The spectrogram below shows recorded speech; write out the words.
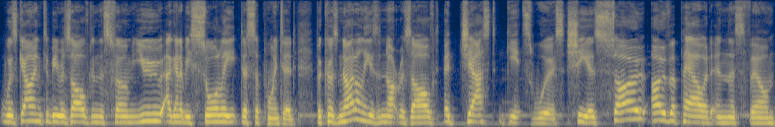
was going to be resolved in this film, you are going to be sorely disappointed because not only is it not resolved, it just gets worse. She is so overpowered in this film.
